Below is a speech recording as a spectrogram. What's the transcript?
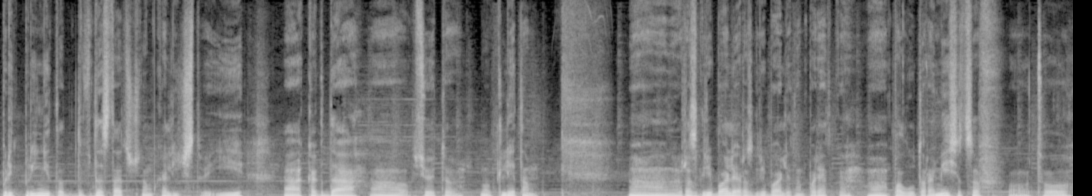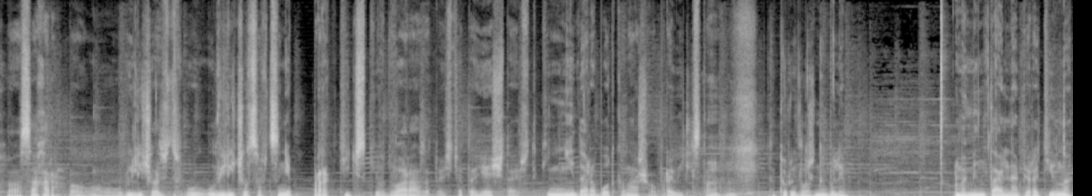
предпринято в достаточном количестве. И когда все это ну, летом а, разгребали, разгребали там порядка а, полутора месяцев, то сахар увеличился, увеличился в цене практически в два раза. То есть это, я считаю, все-таки недоработка нашего правительства, угу. которые должны были моментально, оперативно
